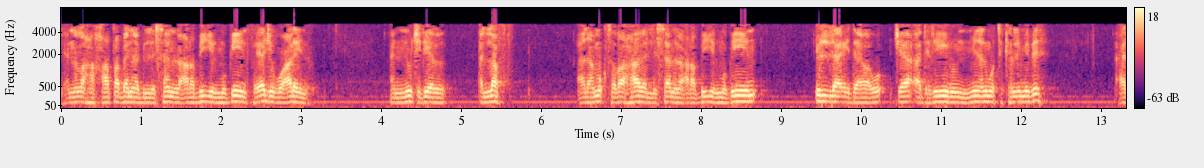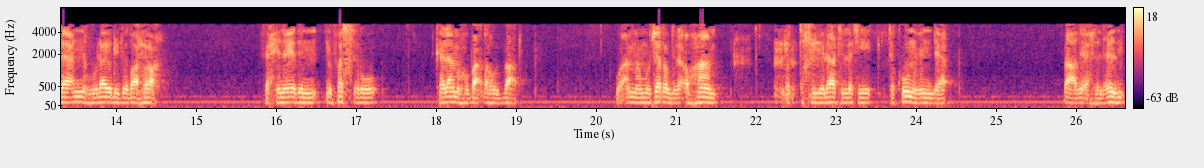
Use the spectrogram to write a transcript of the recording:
لأن الله خاطبنا باللسان العربي المبين فيجب علينا أن نجري اللفظ على مقتضى هذا اللسان العربي المبين إلا إذا جاء دليل من المتكلم به على أنه لا يريد ظاهره. فحينئذ نفسر كلامه بعضه ببعض. وأما مجرد الأوهام والتخيلات التي تكون عند بعض أهل العلم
